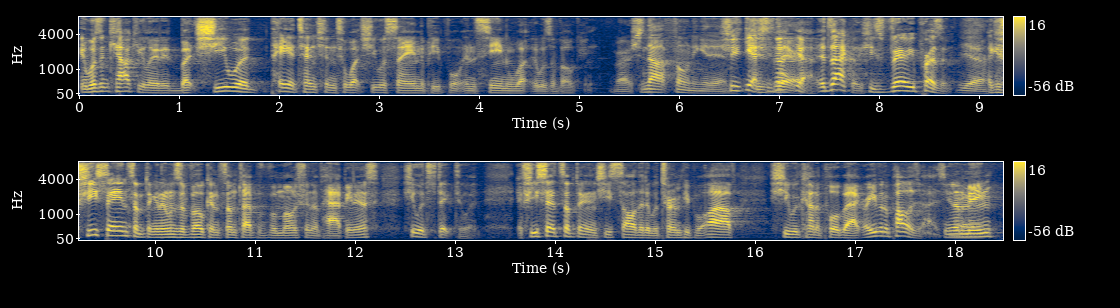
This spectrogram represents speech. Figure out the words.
it wasn't calculated, but she would pay attention to what she was saying to people and seeing what it was evoking. Right. She's not phoning it in. She, yeah, she's, not, there. yeah, exactly. She's very present. Yeah. Like if she's saying something and it was evoking some type of emotion of happiness, she would stick to it. If she said something and she saw that it would turn people off, she would kind of pull back or even apologize. You know what I mean?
